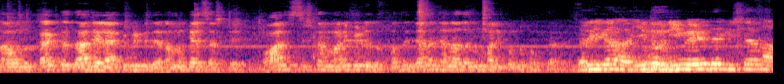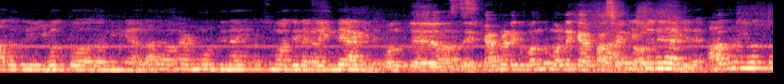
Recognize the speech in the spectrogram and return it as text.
ನಾವೊಂದು ಕರೆಕ್ಟ್ ದಾರಿಯಲ್ಲಿ ಹಾಕಿ ಬಿಟ್ಟಿದ್ದೇವೆ. ನಮ್ಮ ಕೆಲಸ ಅಷ್ಟೇ. ಪಾಲಿಸಿ ಸಿಸ್ಟಮ್ ಮಾಡಿ ಬಿಡುದು. ಮತ್ತೆ ಜನ ಜನ ಅದನ್ನು ಮಾಡಿಕೊಂಡು ಹೋಗ್ತಾರೆ. ಸರ್ ಈಗ ಇದು ನೀವು ಹೇಳಿದ ವಿಷಯ ಆದದ್ದು ಇವತ್ತು ಅದು ನಿನ್ನೆ ಅಲ್ಲ ಎರಡು ಮೂರು ದಿನ ಸುಮಾರು ದಿನಗಳ ಹಿಂದೆ ಆಗಿದೆ. ಒಂದು ಅದೇ ಕ್ಯಾಬಿನೆಟ್ಗೆ ಬಂದು ಮೊನ್ನೆ ಕ್ಯಾಬ್ ಪಾಸ್ ಆಯ್ತು. ಎಷ್ಟು ದಿನ ಆಗಿದೆ? ಆದ್ರೂ ಇವತ್ತು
